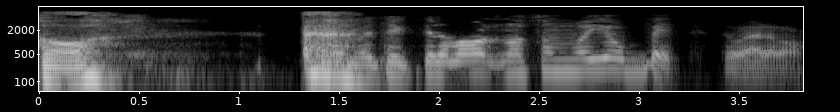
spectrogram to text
Ja. Men vi tyckte det var något som var jobbigt, tror jag det var.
